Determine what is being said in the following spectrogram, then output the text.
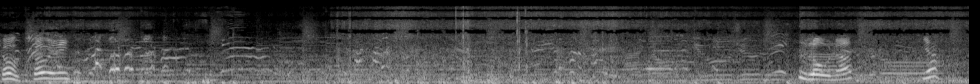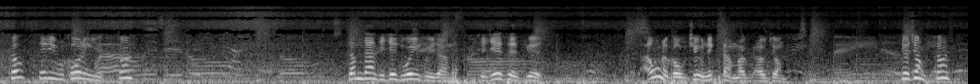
Go, go, baby. Low enough. Yeah, go. Daddy recording you. Go on. Jump down. Jeje's waiting for you down there. Jeje says good. I want to go too. Next time I'll, I'll jump. Go jump. Come on.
